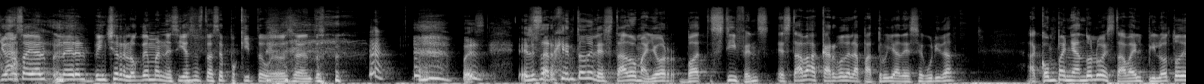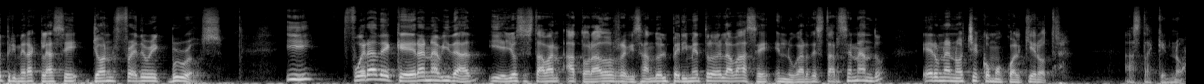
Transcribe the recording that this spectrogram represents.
yo no sabía leer el pinche reloj de manecillas hasta hace poquito, güey. O sea, entonces... Pues el sargento del Estado Mayor, Bud Stephens, estaba a cargo de la patrulla de seguridad. Acompañándolo estaba el piloto de primera clase, John Frederick Burroughs. Y fuera de que era Navidad y ellos estaban atorados revisando el perímetro de la base en lugar de estar cenando, era una noche como cualquier otra. Hasta que no.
